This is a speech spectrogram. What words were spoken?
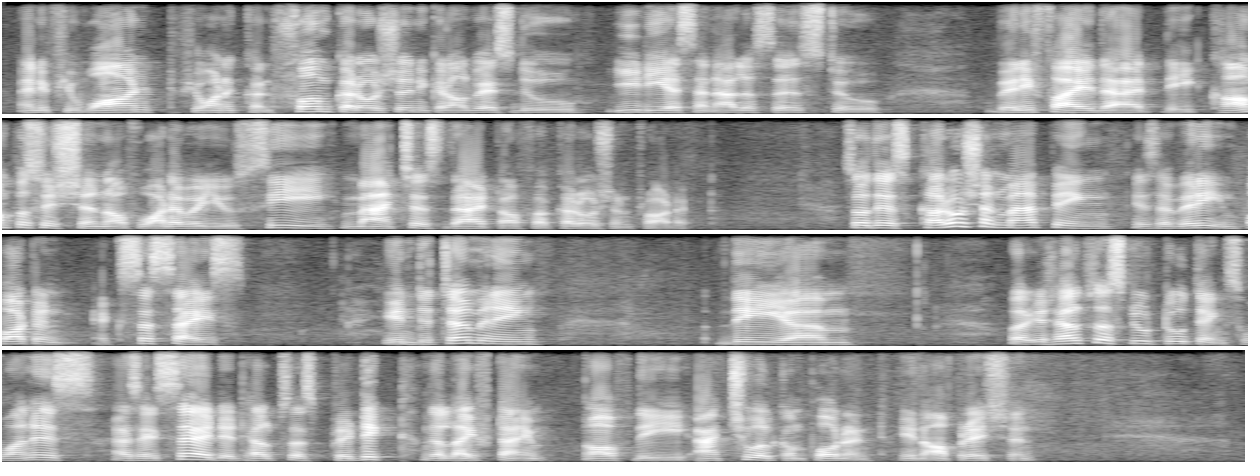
And if you want if you want to confirm corrosion you can always do EDS analysis to verify that the composition of whatever you see matches that of a corrosion product. So, this corrosion mapping is a very important exercise in determining the um, well it helps us do two things. One is as I said it helps us predict the lifetime of the actual component in operation.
